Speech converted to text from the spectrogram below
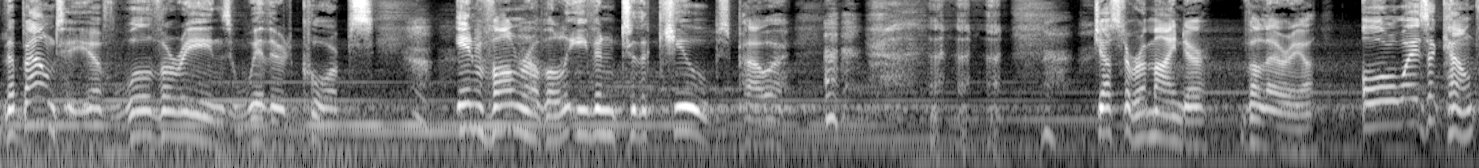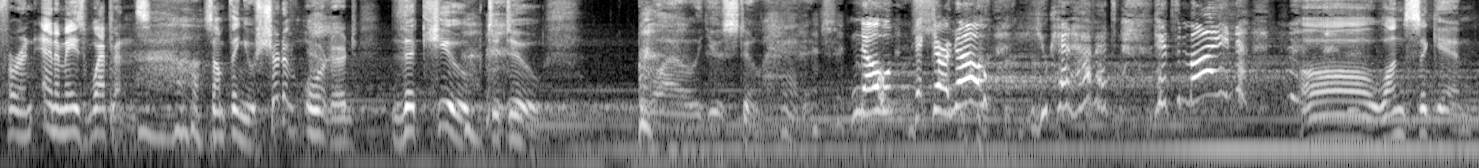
The bounty of Wolverine's withered corpse. Invulnerable even to the cube's power. Uh. Just a reminder, Valeria. Always account for an enemy's weapons. Something you should have ordered the cube to do. Still had it. No, Victor, no! You can't have it! It's mine! Oh, once again,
